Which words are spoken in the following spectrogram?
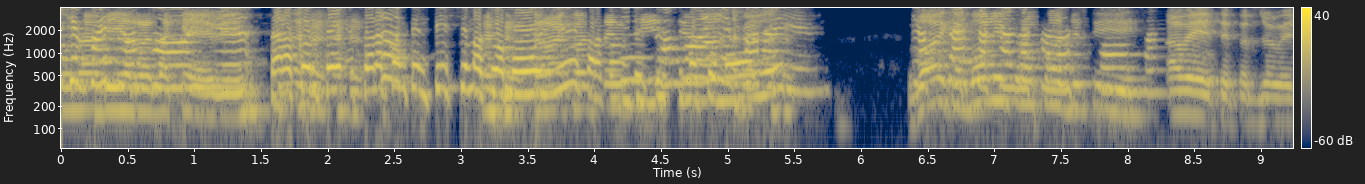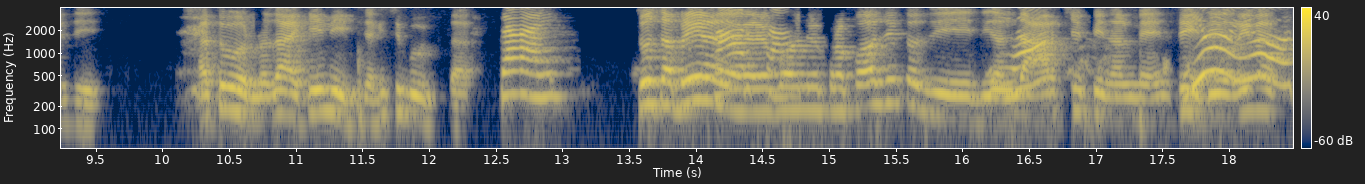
una birra da Kevin. Sarà, conte- sarà, contentissima tua moglie. Sarà contentissima tua moglie. Voi che buoni propositi avete per giovedì? A turno, dai, chi inizia? Chi si butta? Dai. Tu Sabrina devi avere un buon proposito di, di andarci finalmente, sì, io, di river-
